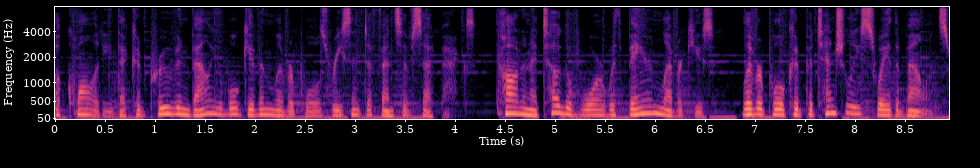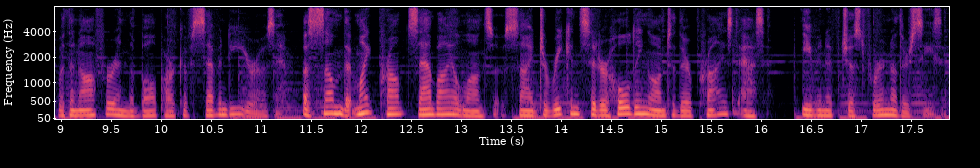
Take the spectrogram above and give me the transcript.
a quality that could prove invaluable given Liverpool's recent defensive setbacks. Caught in a tug-of-war with Bayern Leverkusen, Liverpool could potentially sway the balance with an offer in the ballpark of 70 euros M, a sum that might prompt Xabi Alonso's side to reconsider holding on to their prized asset, even if just for another season.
